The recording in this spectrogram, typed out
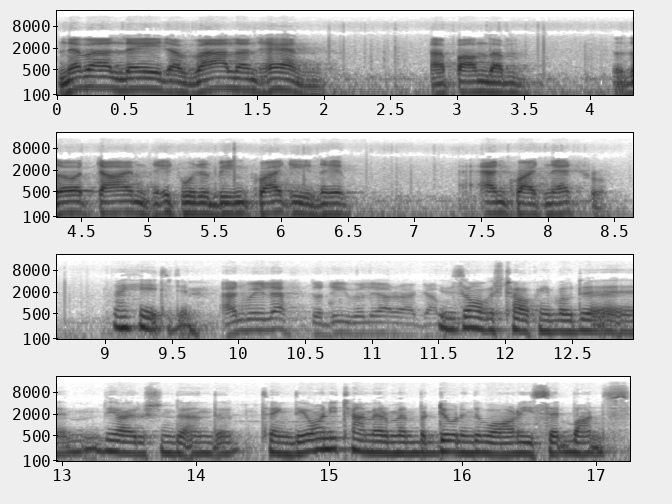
never laid a violent hand upon them, though at times it would have been quite easy and quite natural. I hated him. And we left the De Valera government. He was always talking about uh, the Irish and the, and the thing. The only time I remember during the war, he said once,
